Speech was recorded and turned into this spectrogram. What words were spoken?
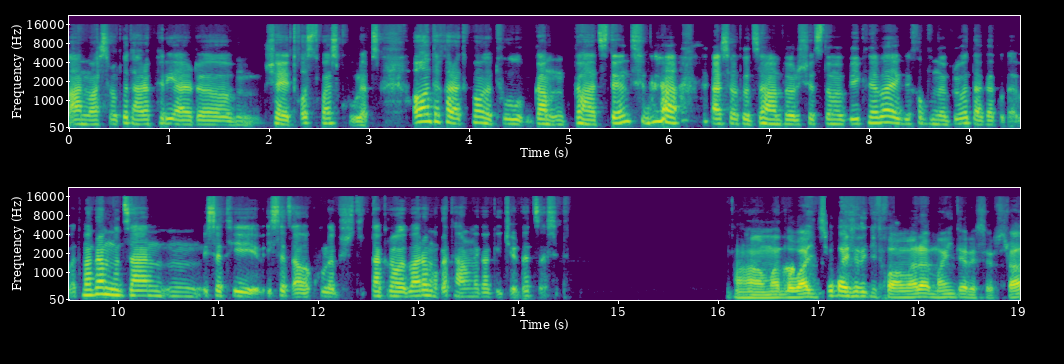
ანუ ასე ვთქვათ, არაფერი არ შეეტყოს თქვენს ქულებს. ოღონდ ახლა რა თქმა უნდა თუ გააცდენთ და ასე ვთქვათ ძალიან ბევრი შეცდომები იქნება, ეგ ხო ბუნებრივად დაგაკვდებათ. მაგრამ ნუ ძალიან ისეთი ისე წავა ქულებში დაგროვება, რომ მოკლედ არ უნდა გაგიჭირდეთ წესით. აა, მადლობა. ცოტა ისეთი კითხვაა, მაგრამ მაინტერესებს რა.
